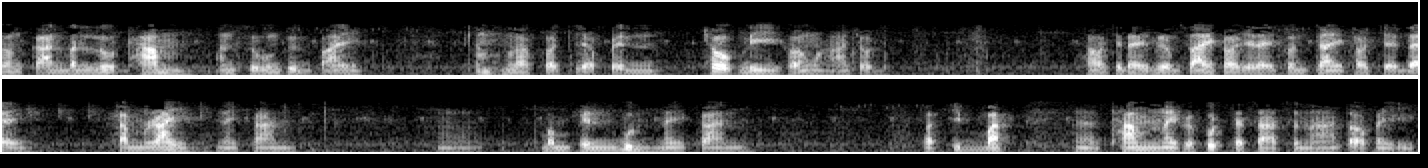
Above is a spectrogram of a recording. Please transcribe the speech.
ของการบรรลุธรรม อันสูงขึ้นไป แล้วก็จะเป็นโชคดีของมหาชน เขาจะได้เลื่อมใสเขาจะได้สนใจ เขาจะได้กำไรในการบำเพ็ญบุญในการปฏิบัติธรรมในพระพุทธศาสนาต่อไปอีก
